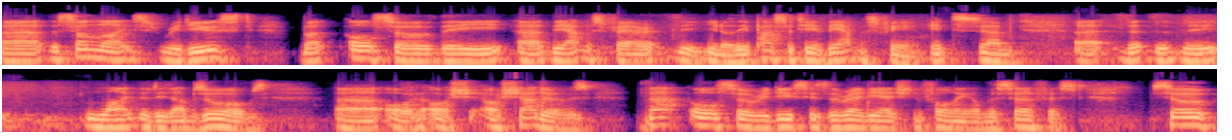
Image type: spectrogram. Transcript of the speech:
Uh, the sunlight's reduced, but also the uh, the atmosphere, the, you know, the opacity of the atmosphere. It's um, the, the, the, light that it absorbs or, or, sh- or shadows. That also reduces the radiation falling on the surface. So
